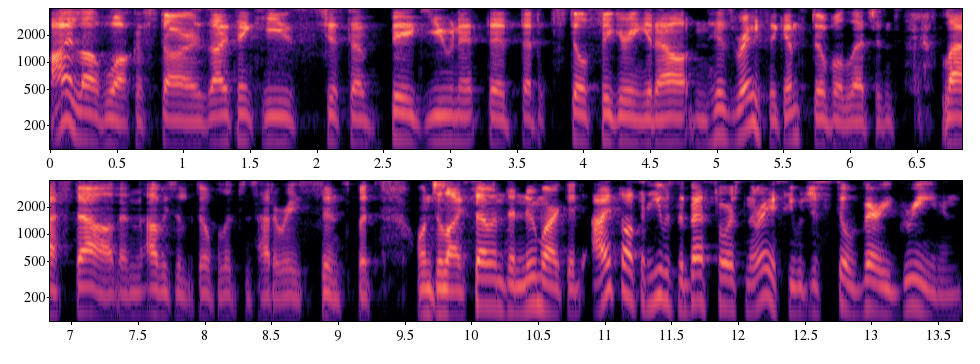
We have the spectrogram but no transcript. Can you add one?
I love Walk of Stars. I think he's just a big unit that that's still figuring it out. And his race against Deauville Legend last out, and obviously Deauville Legends had a race since, but on July 7th in Newmarket, I thought that he was the best horse in the race. He was just still very green, and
